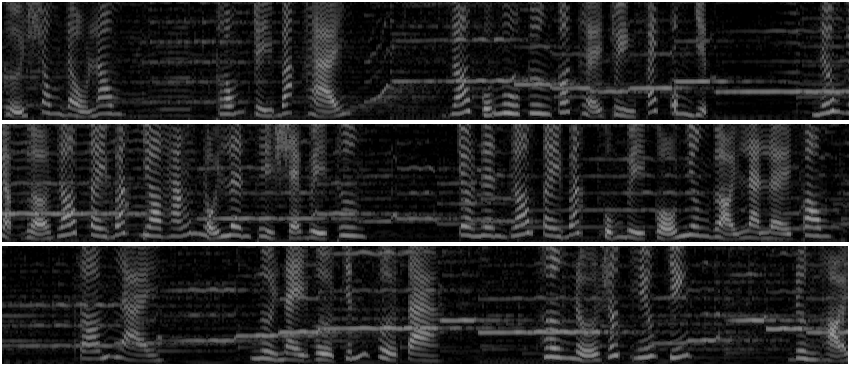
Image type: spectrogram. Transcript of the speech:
Cưỡi sông đầu long, Thống trị Bắc Hải. Gió của ngu cương có thể truyền phát ung dịch. Nếu gặp gỡ gió Tây Bắc do hắn nổi lên thì sẽ bị thương. Cho nên gió Tây Bắc cũng bị cổ nhân gọi là lệ phong. Tóm lại Người này vừa chính vừa tà. Hơn nữa rất hiếu chiến. Đừng hỏi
